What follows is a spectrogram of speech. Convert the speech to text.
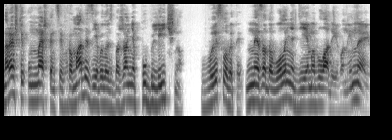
Нарешті у мешканців громади з'явилось бажання публічно висловити незадоволення діями влади, і вони нею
